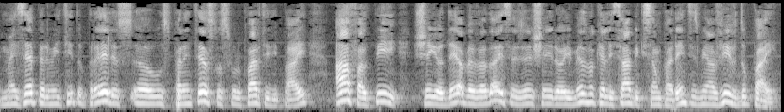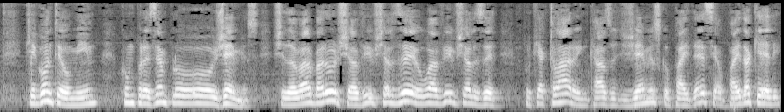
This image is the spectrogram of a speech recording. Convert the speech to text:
mas é permitido para eles uh, os parentescos por parte de pai, Afalpi sheyodea bevadai seja sheiroi, mesmo que ele sabe que são parentes aviv do pai. Kegon teomim, como por exemplo gêmeos. Shedavar barur sheaviv shelze, o aviv shelze. Porque é claro em caso de gêmeos que o pai desse é o pai daquele.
